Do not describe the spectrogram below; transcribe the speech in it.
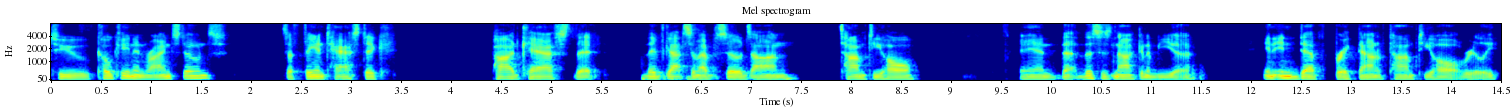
to cocaine and rhinestones. It's a fantastic podcast that they've got some episodes on tom t. Hall and that this is not going to be a an in-depth breakdown of Tom T. Hall, really.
